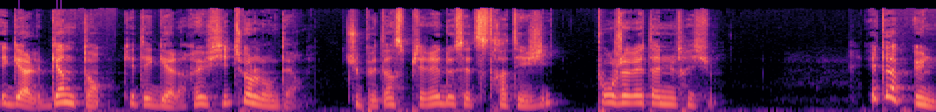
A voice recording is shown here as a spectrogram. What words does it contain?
égale gain de temps, qui est égal réussite sur le long terme. Tu peux t'inspirer de cette stratégie pour gérer ta nutrition. Étape 1.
